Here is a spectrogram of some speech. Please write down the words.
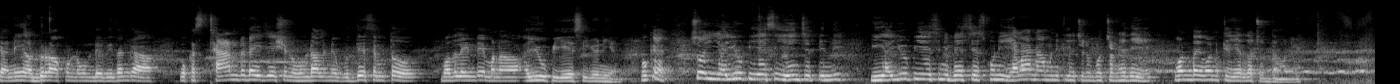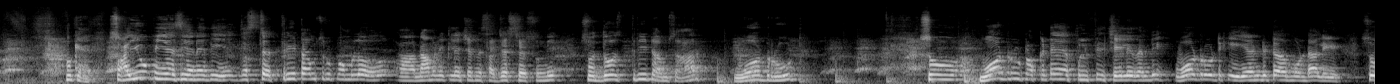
కానీ అడ్డు రాకుండా ఉండే విధంగా ఒక స్టాండర్డైజేషన్ ఉండాలనే ఉద్దేశంతో మొదలైందే మన ఐయూపీఏసీ యూనియన్ ఓకే సో ఈ ఐయూపీఏసీ ఏం చెప్పింది? ఈ ఐయూపీఏసీని బేస్ చేసుకొని ఎలా నామినిక్లేచర్ ఇవ్వచ్చు అనేది వన్ బై వన్ క్లియర్గా చూద్దామండి. ఓకే సో ఐయూపీఎస్సీ అనేది జస్ట్ త్రీ టర్మ్స్ రూపంలో నామినిక్లేచర్ని సజెస్ట్ చేస్తుంది. So those three terms are word root so word root ఒక్కటే ఫుల్ఫిల్ చేయలేదండి. వర్డ్ రూట్కి ఎండ్ టర్మ్ ఉండాలి. So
